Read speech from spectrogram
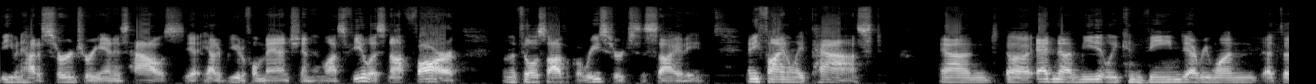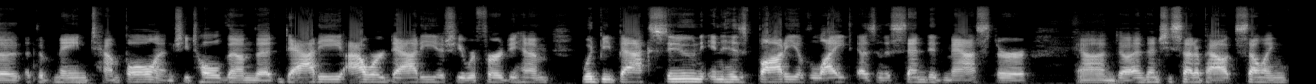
He even had a surgery in his house. He had a beautiful mansion in Los Feliz, not far from the Philosophical Research Society, and he finally passed. And uh, Edna immediately convened everyone at the at the main temple, and she told them that Daddy, our Daddy, as she referred to him, would be back soon in his body of light as an ascended master. And uh, and then she set about selling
